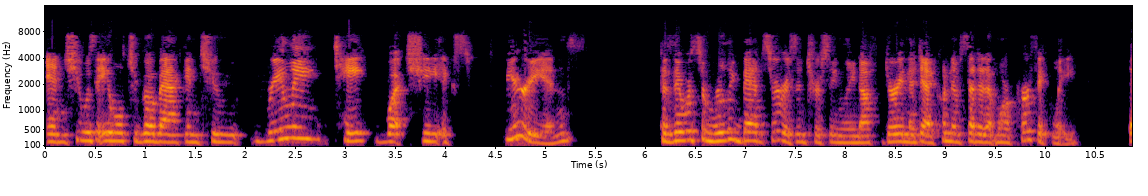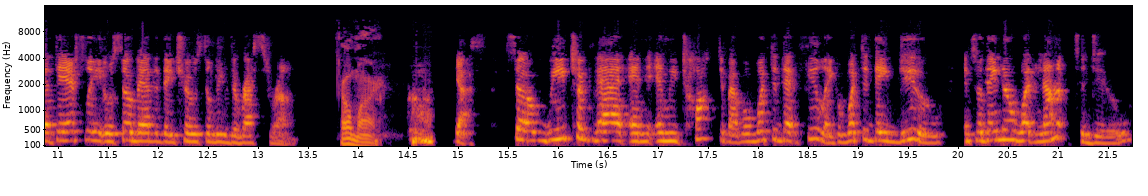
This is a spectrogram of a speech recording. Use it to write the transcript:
and she was able to go back and to really take what she experienced because there was some really bad service. Interestingly enough, during the day, I couldn't have set it up more perfectly. That they actually it was so bad that they chose to leave the restaurant. Oh my. Yes. So we took that and, and we talked about, well, what did that feel like? What did they do? And so they know what not to do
